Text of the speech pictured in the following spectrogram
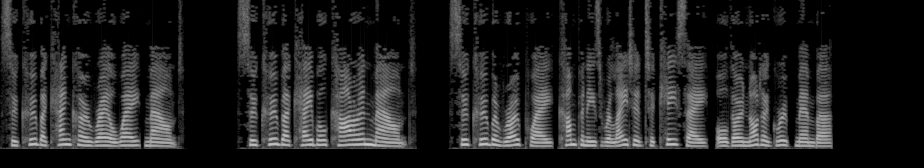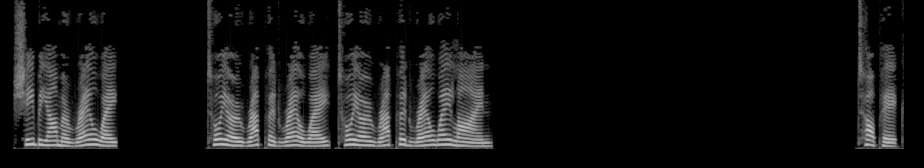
Tsukuba Kanko Railway Mount Tsukuba Cable Car and Mount Tsukuba Ropeway companies related to Keisei, although not a group member Shibayama Railway Toyo Rapid Railway Toyo Rapid Railway Line. Topic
